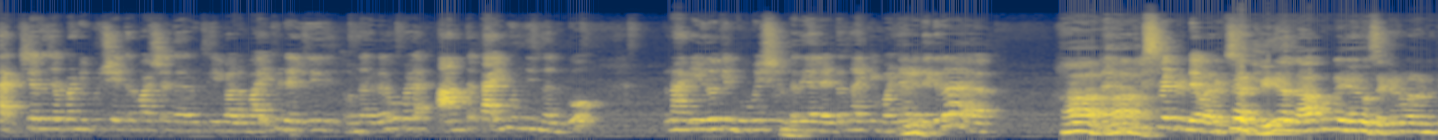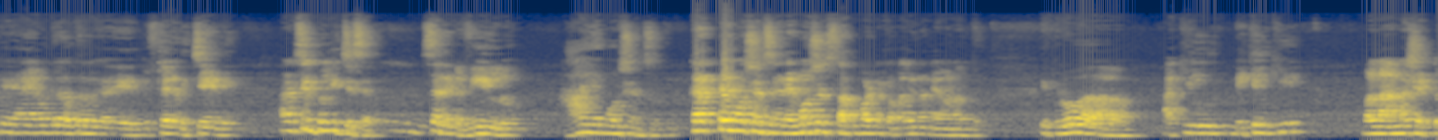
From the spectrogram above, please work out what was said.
యాక్చువల్ చెప్పండి. ఇప్పుడు శేఖర్ భాష గారికి వాళ్ళ వైఫ్ డెలివరీ ఉన్నారు కదా ఒకవేళ అంత టైం ఉండింది అనుకో నాకు ఏదో ఒక ఇన్ఫర్మేషన్ ఉంటది ఆ లెటర్ నాకు ఇవ్వండి అనే దగ్గర ఎగ్జాక్ట్లీ అది కాకుండా ఏదో సెకండ్ వారానికి అవుతారు గిఫ్ట్ కదా ఇచ్చేయండి. అని సింపుల్గా ఇచ్చేసారు. సరే ఇంకా వీళ్ళు ఆ ఎమోషన్స్ కరెక్ట్ ఎమోషన్స్ నేను ఎమోషన్స్ తప్పు పట్టడం మళ్ళీ నన్ను ఏమనొద్దు ఇప్పుడు అఖిల్ నిఖిల్కి వాళ్ళ నాన్న షర్ట్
